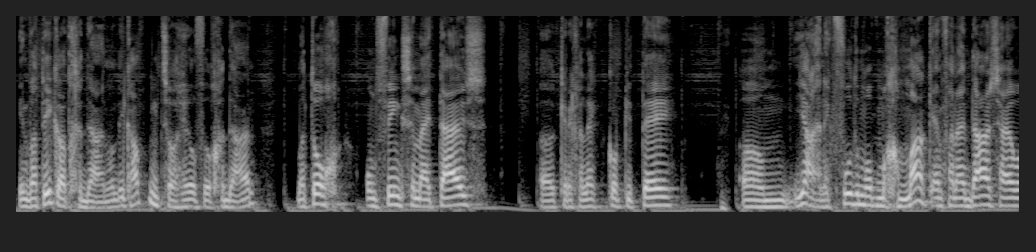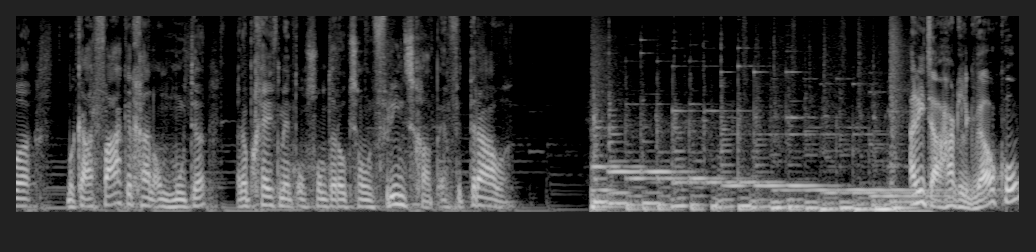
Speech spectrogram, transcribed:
in wat ik had gedaan. Want ik had niet zo heel veel gedaan. Maar toch ontving ze mij thuis, eh, kreeg een lekker kopje thee. Ehm, ja, en ik voelde me op mijn gemak. En vanuit daar zijn we elkaar vaker gaan ontmoeten. En op een gegeven moment ontstond er ook zo'n vriendschap en vertrouwen. Anita, hartelijk welkom.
